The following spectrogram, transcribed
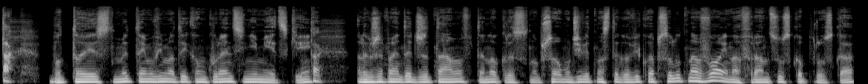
Tak. Bo to jest, my tutaj mówimy o tej konkurencji niemieckiej, tak. ale proszę pamiętać, że tam w ten okres no, przełomu XIX wieku absolutna wojna francusko-pruska,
